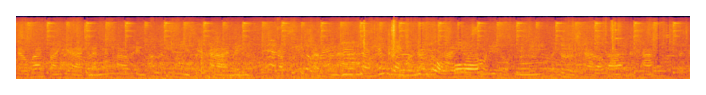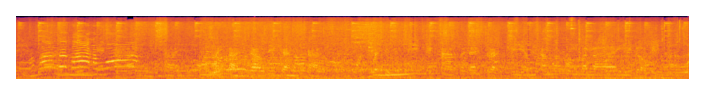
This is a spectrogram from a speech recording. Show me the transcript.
ชาวบ้านฟ้าหยาดนั้นนะคะ เป็นผู้ที่มีศรัทธาในพระพุทธศาสนาเป็นคนที่ดอกไม้ไปบูชาพระนะคะก็จะเห็นว่ามีแม่ค้าขายหลายเจ้าด้วยกันค่ะ วันนี้ ได้ตระเตรียมทั้งพวงมาลัยดอกบัว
